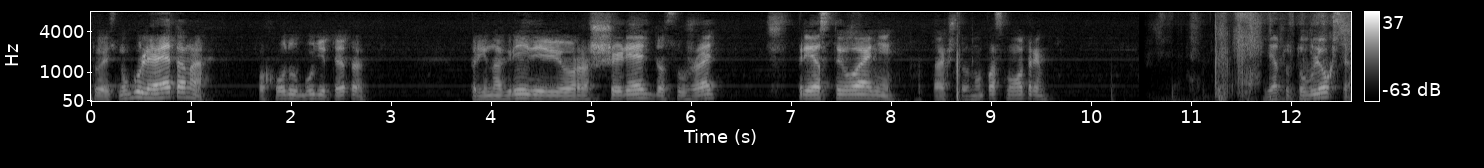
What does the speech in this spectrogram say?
То есть, ну, гуляет она. Походу будет это, при нагреве ее расширять, досужать при остывании. Так что, ну, посмотрим. Я тут увлекся.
